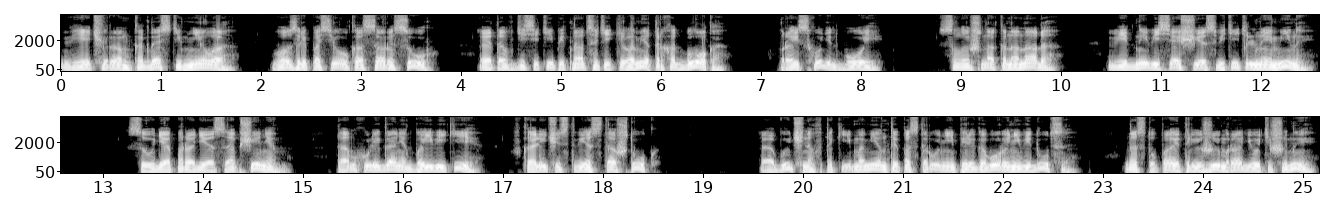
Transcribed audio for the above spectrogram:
Вечером, когда стемнело, возле поселка Сарысу, это в 10-15 километрах от блока, происходит бой. Слышна канонада, видны висящие осветительные мины. Судя по радиосообщениям, там хулиганят боевики в количестве 100 штук. Обычно в такие моменты посторонние переговоры не ведутся, наступает режим радиотишины.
